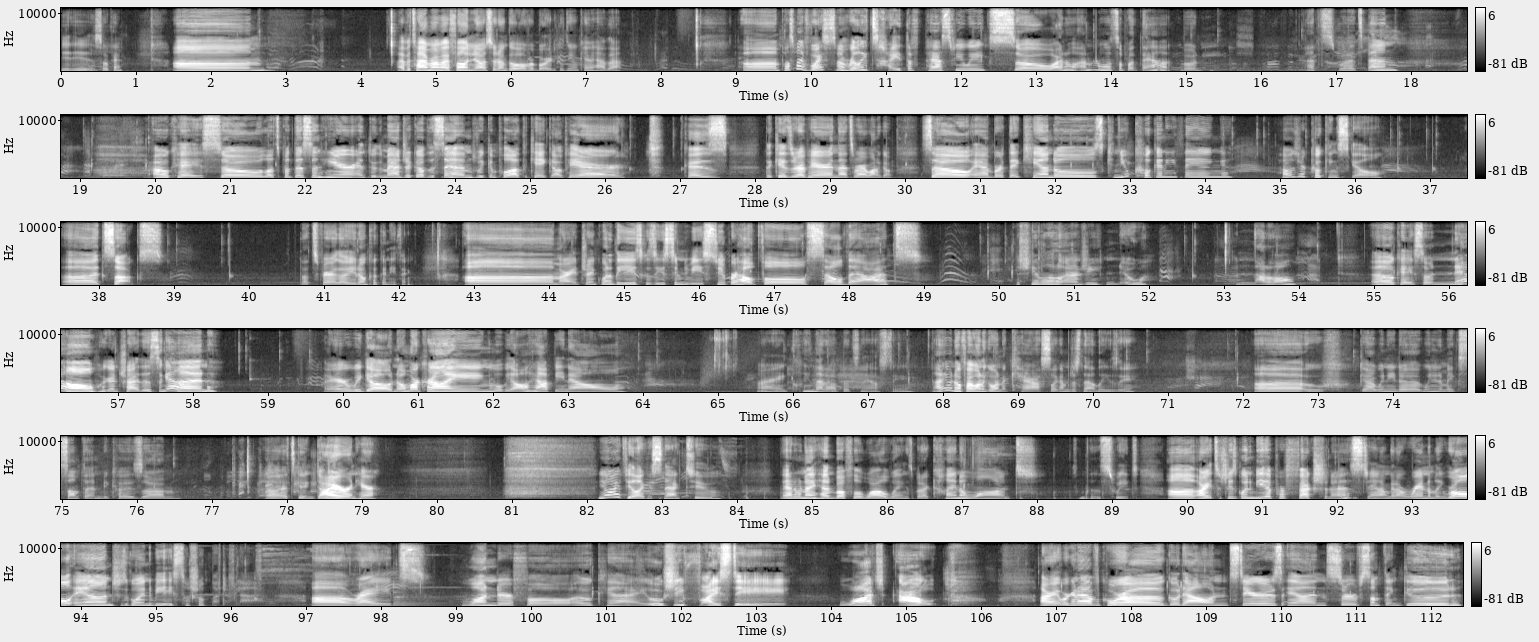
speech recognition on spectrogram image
It is. Okay. Um, I have a timer on my phone, you know, so don't go overboard because you can't have that. Um, plus my voice has been really tight the past few weeks, so I don't, I don't know what's up with that, but that's what it's been. Okay, so let's put this in here, and through the magic of The Sims, we can pull out the cake up here. Because the kids are up here, and that's where I want to go. So, and birthday candles. Can you cook anything? How's your cooking skill? Uh, it sucks. That's fair, though. You don't cook anything. Um, alright, drink one of these because these seem to be super helpful. Sell that. Does she have a little energy? No. Not at all. Okay, so now we're going to try this again. There we go. No more crying. We'll be all happy now. Alright, clean that up. That's nasty. I don't even know if I want to go in a cast. Like, I'm just that lazy. Uh, oof. Yeah, we need to we need to make something because um, uh, it's getting dire in here. You know, I feel like a snack too. Adam and I had Buffalo Wild Wings, but I kind of want something sweet. Um, Alright, so she's going to be a perfectionist, and I'm going to randomly roll, and she's going to be a social butterfly. Alright. Wonderful. Okay. Oh, she feisty. Watch out. All right, we're going to have Cora go downstairs and serve something good.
